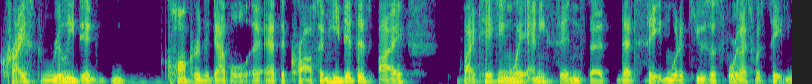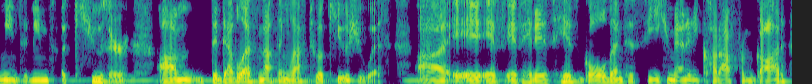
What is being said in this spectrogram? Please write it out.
Christ really did conquer the devil at the cross, and he did this by by taking away any sins that that Satan would accuse us for. That's what Satan means. It means accuser. Um, the devil has nothing left to accuse you with. Uh, if if it is his goal then to see humanity cut off from God,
